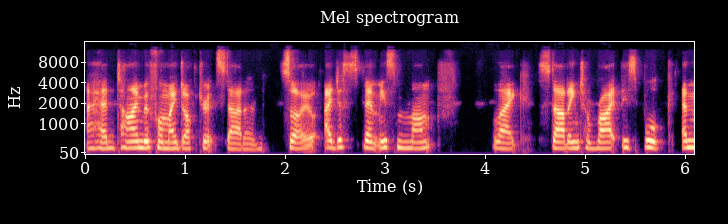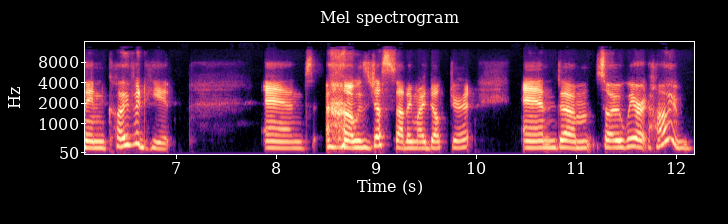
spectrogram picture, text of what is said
I had time before my doctorate started. So I just spent this month like starting to write this book, and then COVID hit, and I was just starting my doctorate, and um, so we're at home.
